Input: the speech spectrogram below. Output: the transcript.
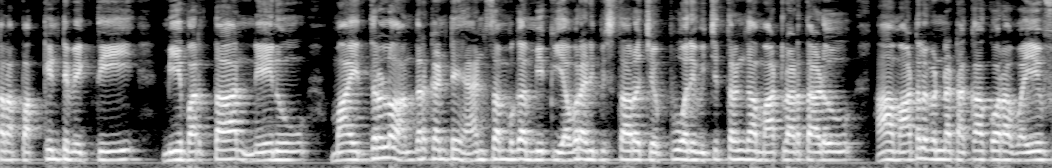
తన పక్కింటి వ్యక్తి మీ భర్త నేను మా ఇద్దరిలో అందరికంటే హ్యాండ్సమ్గా మీకు ఎవరు అనిపిస్తారో చెప్పు అని విచిత్రంగా మాట్లాడతాడు. ఆ మాటలు విన్న టకాకోరా వైఫ్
